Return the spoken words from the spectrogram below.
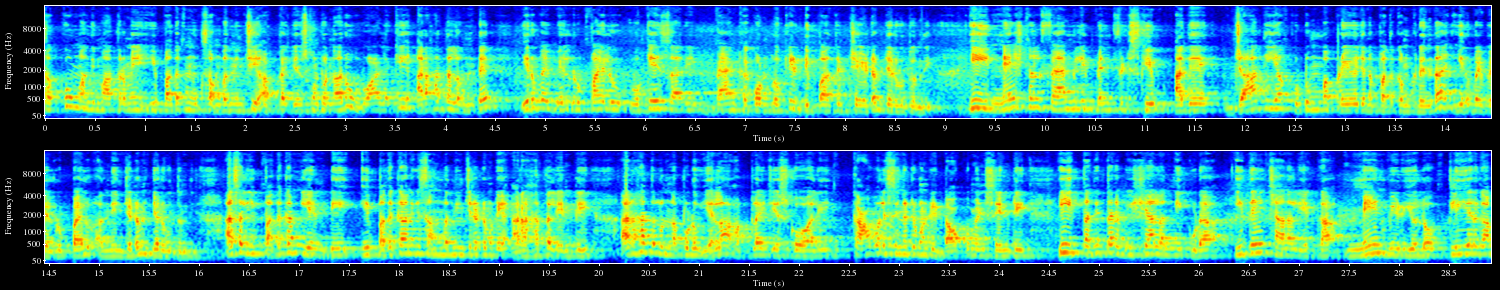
తక్కువ మంది మాత్రమే ఈ పథకంకి సంబంధించి అప్లై చేసుకుంటున్నారు. వాళ్ళకి అర్హతలు ఉంటే ఇరవై వేల రూపాయలు ఒకేసారి బ్యాంక్ అకౌంట్లోకి డిపాజిట్ చేయడం జరుగుతుంది. ఈ నేషనల్ ఫ్యామిలీ బెనిఫిట్ స్కీమ్ అదే జాతీయ కుటుంబ ప్రయోజన పథకం క్రింద ఇరవై వేల రూపాయలు అందించడం జరుగుతుంది. అసలు ఈ పథకం ఏంటి? ఈ పథకానికి సంబంధించినటువంటి అర్హతలు ఏంటి? అర్హతలు ఉన్నప్పుడు ఎలా అప్లై చేసుకోవాలి? కావలసినటువంటి డాక్యుమెంట్స్ ఏంటి? ఈ తదితర విషయాలన్నీ కూడా ఇదే ఛానల్ యొక్క మెయిన్ వీడియోలో క్లియర్గా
